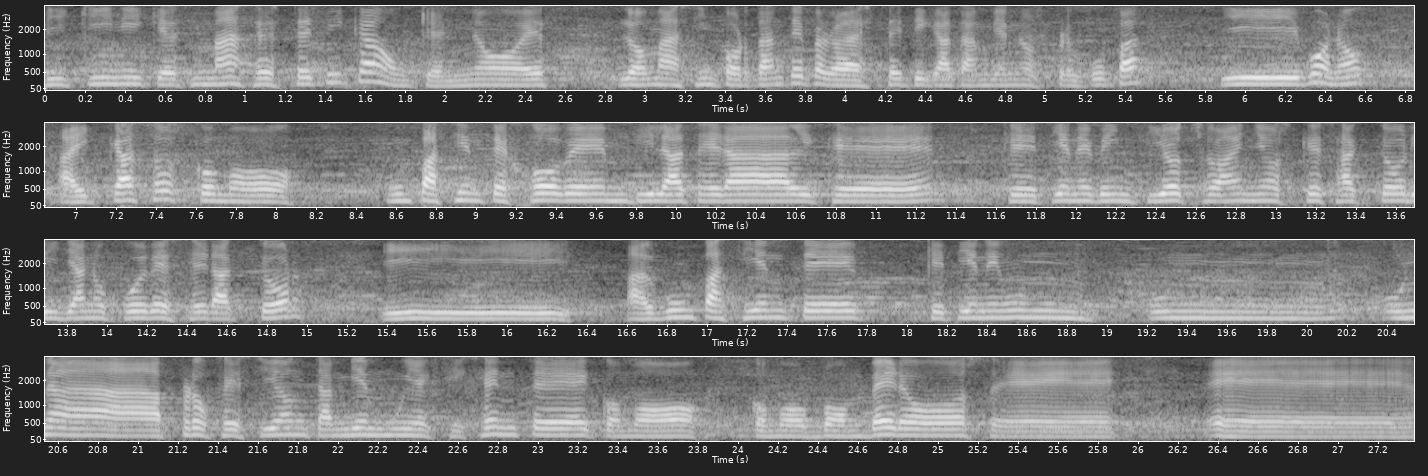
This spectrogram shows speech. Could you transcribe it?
bikini, que es más estética, aunque no es lo más importante, pero la estética también nos preocupa. Y bueno, hay casos como un paciente joven bilateral que, que tiene 28 años, que es actor y ya no puede ser actor, y algún paciente que tiene una profesión también muy exigente, como, como bomberos, eh, eh,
